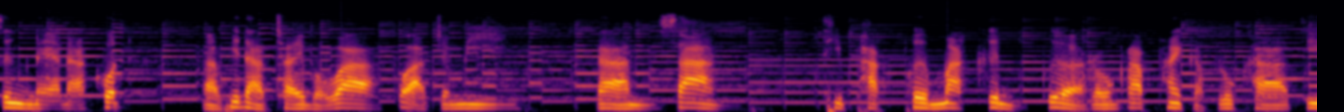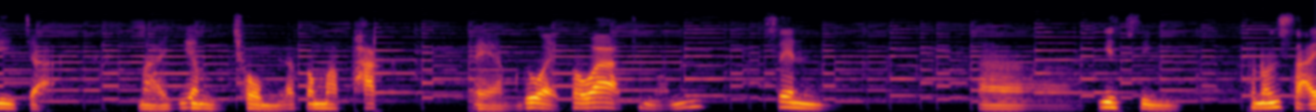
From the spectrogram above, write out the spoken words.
ซึ่งในอนาคต พี่ดาบชัยบอกว่าก็อาจจะมีการสร้างที่พักเพิ่มมากขึ้น เพื่อรองรับให้กับลูกค้าที่จะมาเยี่ยมชมแล้วก็มาพักแรมด้วย เพราะว่าถนนเส้น 24 ถนนสาย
